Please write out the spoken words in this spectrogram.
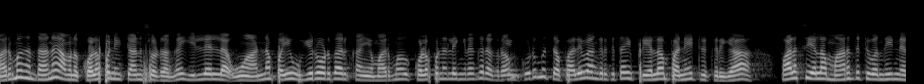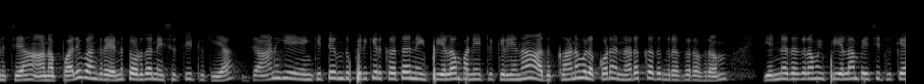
மருமகன் தானே அவனை கொலை பண்ணிட்டான்னு சொல்றாங்க. இல்ல இல்ல உன் அண்ணன் பையன் உயிரோட தான் இருக்கான். என் மருமக கொலை பண்ணலைங்கிறாங்க ரகுராம். குடும்பத்தை பழி வாங்குறதுக்கு தான் இப்படி எல்லாம் பண்ணிட்டு இருக்கிறியா? பழசையெல்லாம் மறந்துட்டு வந்தேன்னு நினைச்சேன். ஆனா பழி வாங்குற எண்ணத்தோட தான் நீ சுத்திட்டு இருக்கியா? ஜானகி என்கிட்ட இருந்து பிரிக்கிறதுக்காக தான் நீ இப்படி எல்லாம் பண்ணிட்டு இருக்கிறீன்னா அது கனவுல கூட நடக்காதுங்கிறாங்க ரகுராம். என்ன ரகுராம் இப்படி எல்லாம் பேசிட்டு இருக்க?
